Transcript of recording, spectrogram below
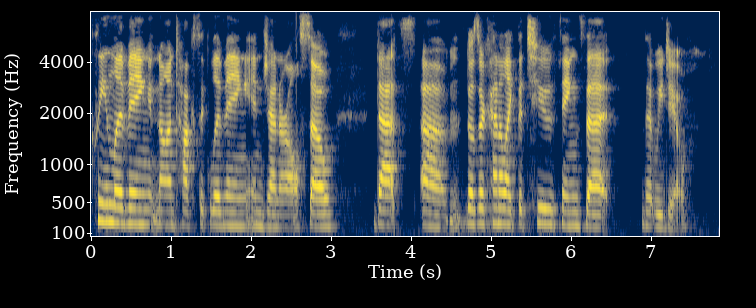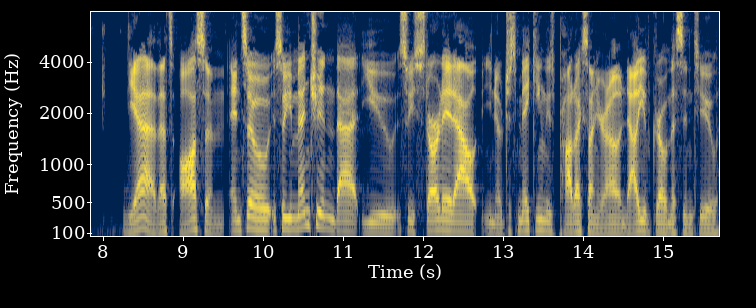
clean living non-toxic living in general. So that's um, those are kind of like the two things that that we do yeah, that's awesome. And so so you mentioned that you so you started out, you know, just making these products on your own. Now you've grown this into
